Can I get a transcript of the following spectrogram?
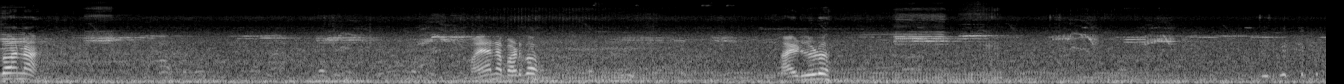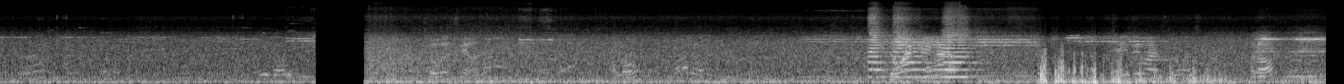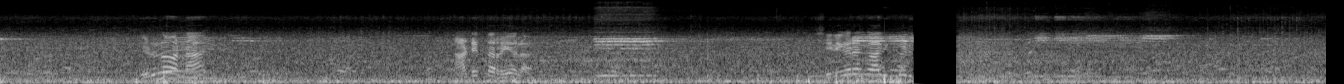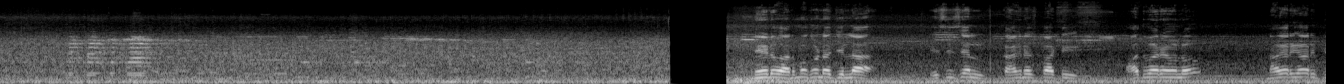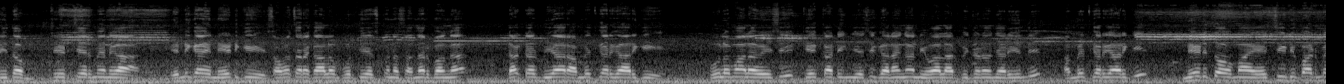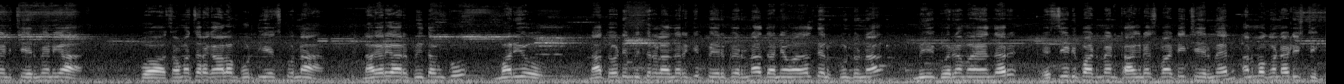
పడుకో అన్న మాయన్న పడుకో. ఆ, చూడు. హలో. ఎడున్నావు అన్న? నాటెత్తారు రేయాల. శనిగరం కాదు ఇక్కడ. నేడు హనుమకొండ జిల్లా ఎస్ఎస్ఎల్ కాంగ్రెస్ పార్టీ ఆధ్వర్యంలో నగర్ గారి ప్రీతం స్టేట్ చైర్మన్గా ఎన్నికై నేటికి సంవత్సర కాలం పూర్తి చేసుకున్న సందర్భంగా డాక్టర్ బిఆర్ అంబేద్కర్ గారికి పూలమాల వేసి కేక్ కటింగ్ చేసి ఘనంగా నివాళులర్పించడం జరిగింది. అంబేద్కర్ గారికి నేటితో మా ఎస్సీ డిపార్ట్మెంట్ చైర్మన్గా సంవత్సర కాలం పూర్తి చేసుకున్న నగర్ గారి ప్రీతంకు మరియు నా తోటి మిత్రులందరికీ పేరు పేరున ధన్యవాదాలు తెలుపుకుంటున్నా. మీ Gorre Mahender SC department Congress party chairman Hanamkonda district.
